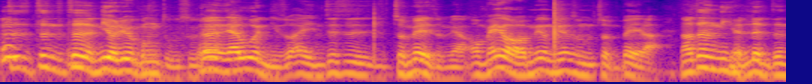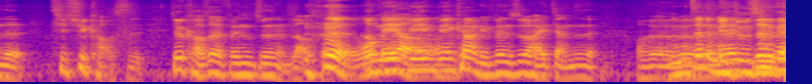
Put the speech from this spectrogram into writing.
就是真的真的，你有六功读书，但是人家问你说，哎，你这次准备得怎么样？哦，没有，没有，没有什么准备啦。然后，但是你很认真的去去考试，就考出来分数真的很老。我没有别人别人看到你分数还讲真的，哦，你们真的没读书，真的没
